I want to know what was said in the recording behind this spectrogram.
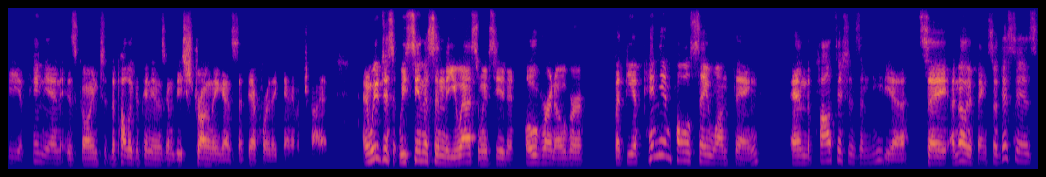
the opinion is going to, the public opinion is going to be strongly against it, therefore they can't even try it. And we've just, we've seen this in the US and we've seen it over and over, but the opinion polls say one thing and the politicians and media say another thing. So this is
